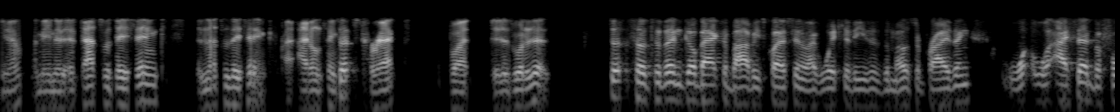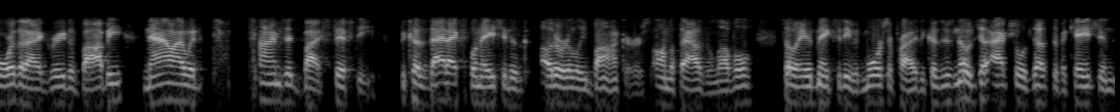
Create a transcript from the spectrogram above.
You know, I mean, if that's what they think, then that's what they think. I, I don't think So- it's correct, but it is what it is. So, so to then go back to Bobby's question, like which of these is the most surprising? What, what I said before that I agreed with Bobby. Now I would t- times it by 50 because that explanation is utterly bonkers on a thousand levels. So it makes it even more surprising because there's no ju- actual justification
